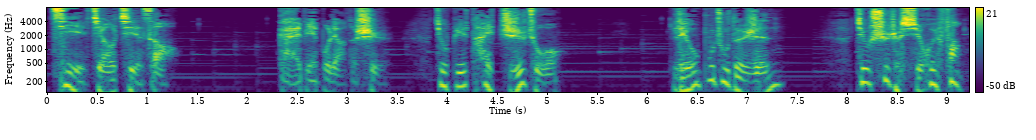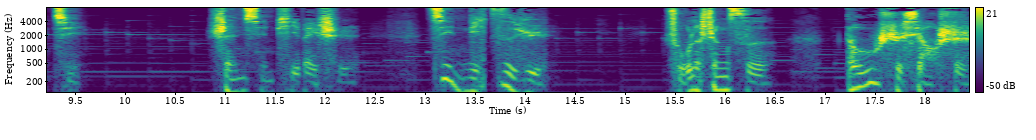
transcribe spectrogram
戒骄戒躁，改变不了的事，就别太执着；留不住的人，就试着学会放弃。身心疲惫时，尽力自愈。除了生死，都是小事，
